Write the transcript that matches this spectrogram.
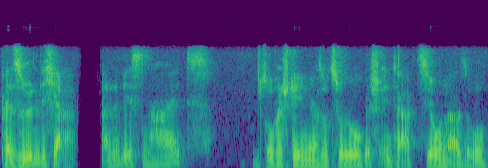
persönlicher Anwesenheit so verstehen wir soziologisch Interaktion, also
